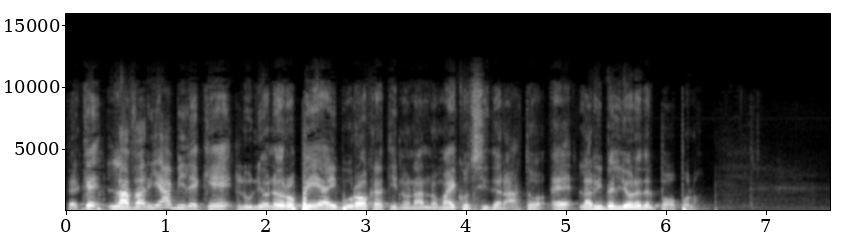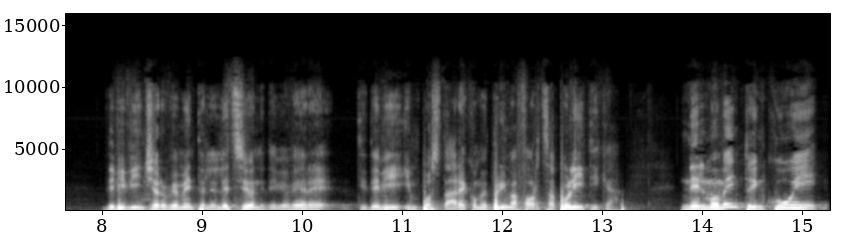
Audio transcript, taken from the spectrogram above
perché la variabile che l'Unione Europea e i burocrati non hanno mai considerato è la ribellione del popolo devi vincere ovviamente le elezioni, devi avere, ti devi impostare come prima forza politica. Nel momento in cui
